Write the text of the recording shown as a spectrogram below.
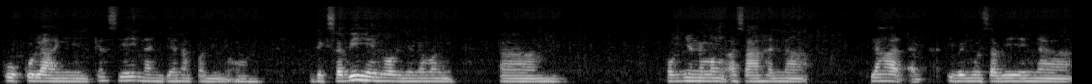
kukulangin kasi nandyan ang Panginoon. Ibig sabihin, huwag niyo namang um, huwag niyo namang asahan na lahat, at ibig mo sabihin na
